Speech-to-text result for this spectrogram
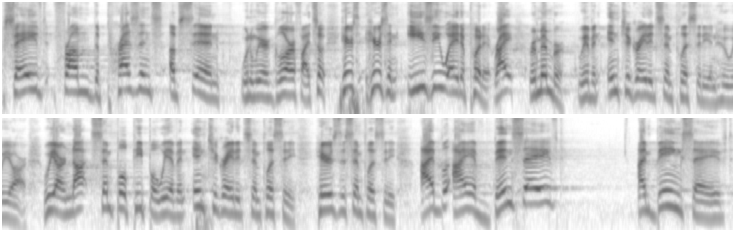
saved from the presence of sin when we are glorified. So here's, here's an easy way to put it, right? Remember, we have an integrated simplicity in who we are. We are not simple people, we have an integrated simplicity. Here's the simplicity I, I have been saved, I'm being saved,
